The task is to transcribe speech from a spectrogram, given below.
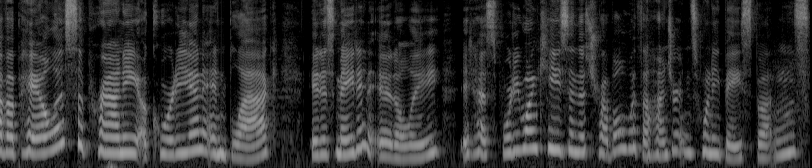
have a Paolo Soprani accordion in black. It is made in Italy. It has 41 keys in the treble with 120 bass buttons.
